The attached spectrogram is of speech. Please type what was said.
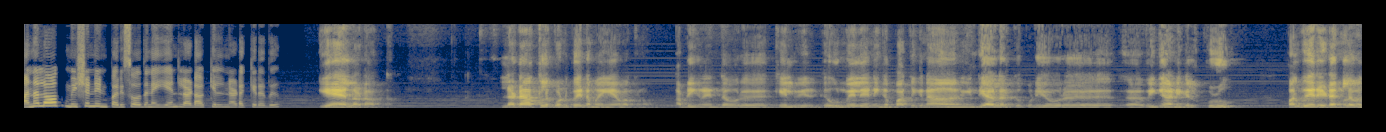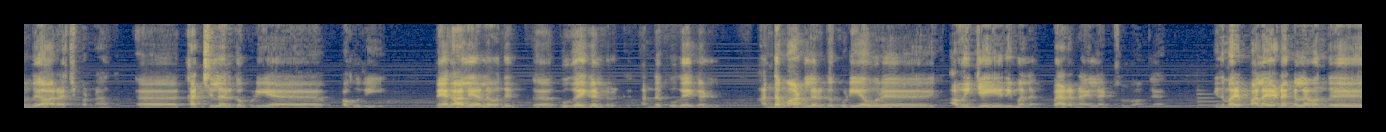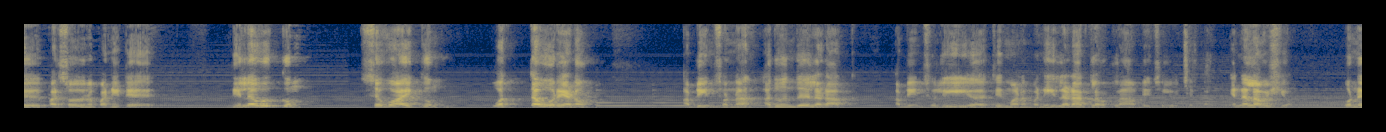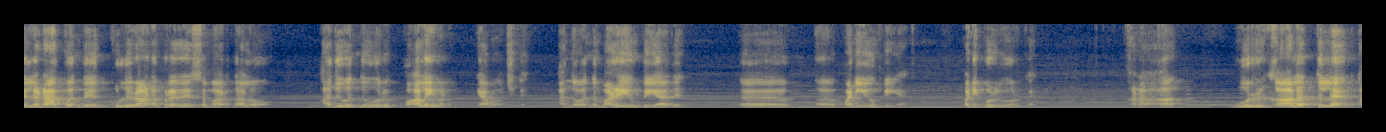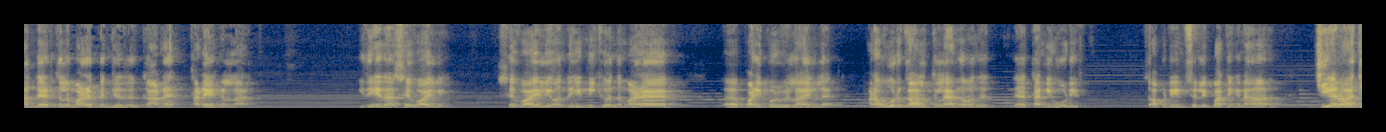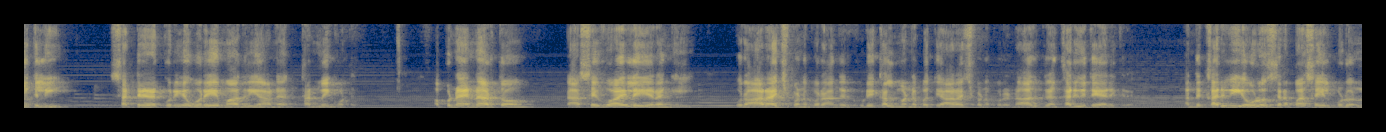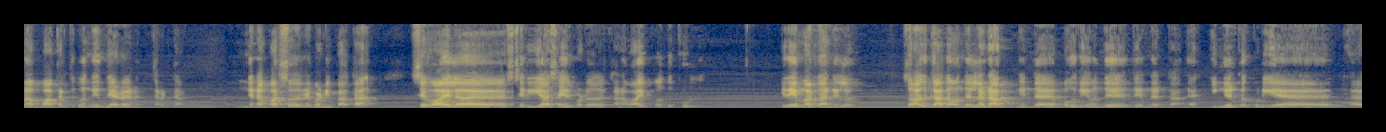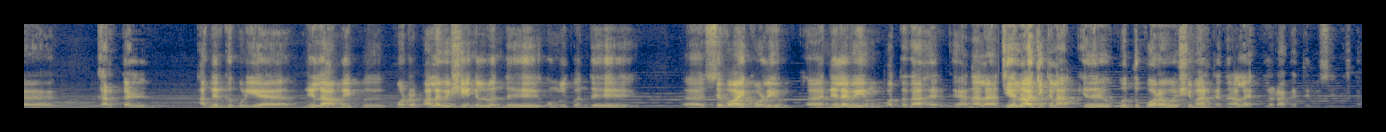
Analogue மிஷனின் பரிசோதனை ஏன் லடாக்கில் நடக்கிறது? ஏன் லடாக்? லடாக்ல கொண்டு போய் நம்ம ஏன் வைக்கணும்? அப்படிங்கிற இந்த ஒரு கேள்வி இருக்கு. உண்மையிலேயே நீங்க பாத்தீங்கன்னா இந்தியாவில் இருக்கக்கூடிய ஒரு விஞ்ஞானிகள் குழு பல்வேறு இடங்களை வந்து ஆராய்ச்சி பண்ணாங்க. கட்சியில் இருக்கக்கூடிய பகுதி மேகாலயாவில் வந்து குகைகள் இருக்கு. அந்த குகைகள் அந்தமானில் இருக்கக்கூடிய ஒரு அவிஞ்ச எரிமலை பேரன் ஐலண்ட் சொல்லுவாங்க. இந்த மாதிரி பல இடங்களில் வந்து பரிசோதனை பண்ணிட்டு நிலவுக்கும் செவ்வாய்க்கும் ஒத்த ஒரு இடம் அப்படின்னு சொன்னால் அது வந்து லடாக் அப்படின்னு சொல்லி தீர்மானம் பண்ணி லடாக்ல வைக்கலாம் அப்படின்னு சொல்லி வச்சிருக்காங்க. என்னெல்லாம் விஷயம்? ஒன்று லடாக் வந்து குளிரான பிரதேசமாக இருந்தாலும் அது வந்து ஒரு பாலைவனம் ஞாபகம் வச்சுக்க அங்கே வந்து மழையும் பெய்யாது பனியும் பெய்யாது. பனிப்பொழிவும் இருக்காது. ஆனால் ஒரு காலத்தில் அந்த இடத்துல மழை பெஞ்சதுக்கான தடயங்கள்லாம் இருக்கு. இதே தான் செவ்வாயிலையும். செவ்வாயிலையும் வந்து இன்னைக்கு வந்து மழை பனிப்பொழிவுலாம் இல்லை. ஆனால் ஒரு காலத்தில் அங்கே வந்து இந்த தண்ணி ஓடிடும் ஸோ அப்படின்னு சொல்லி பார்த்தீங்கன்னா ஜியலாஜிக்கலி சற்றேறக்குறைய ஒரே மாதிரியான தன்மை கொண்டது. அப்படின்னா என்ன அர்த்தம்? நான் செவ்வாயில இறங்கி ஒரு ஆராய்ச்சி பண்ண போகிறேன் அங்கே இருக்கக்கூடிய கல்மண்ணை பற்றி ஆராய்ச்சி பண்ண போகிறேன்னா அதுக்கு நான் கருவி தயாரிக்கிறேன். அந்த கருவி எவ்வளோ சிறப்பாக செயல்படும் நான் பார்க்கறதுக்கு வந்து இந்த இடம் எனக்கு கரெக்டாக இங்கே நான் பரிசோதனை பண்ணி பார்த்தா செவ்வாயில சரியாக செயல்படுவதற்கான வாய்ப்பு வந்து கூடுது. இதே மாதிரி தான் நிலவும். ஸோ அதுக்காக தான் வந்து லடாக் இந்த பகுதியை வந்து தேர்ந்தெடுத்தாங்க. இங்கே இருக்கக்கூடிய கற்கள் அங்கே இருக்கக்கூடிய நில அமைப்பு போன்ற பல விஷயங்கள் வந்து உங்களுக்கு வந்து செவ்வாய் கோளையும் நிலவையும் ஒத்ததாக இருக்கு. அதனால ஜியலாஜிக்கலா இது ஒத்து போற விஷயமா இருக்கிறதுனால லடாக்கை தெரிவு செஞ்சு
